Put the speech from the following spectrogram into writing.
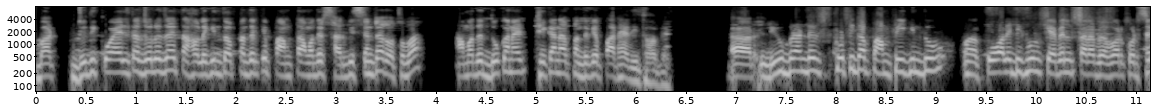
বাট যদি কয়েলটা জ্বলে যায়, তাহলে কিন্তু আপনাদেরকে পাম্পটা আমাদের সার্ভিস সেন্টার অথবা আমাদের দোকানের ঠিকানা আপনাদেরকে পাঠিয়ে দিতে হবে। আর লিউ ব্র্যান্ডের প্রতিটা পাম্পেই কিন্তু কোয়ালিটিফুল কেবল তারা ব্যবহার করছে।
